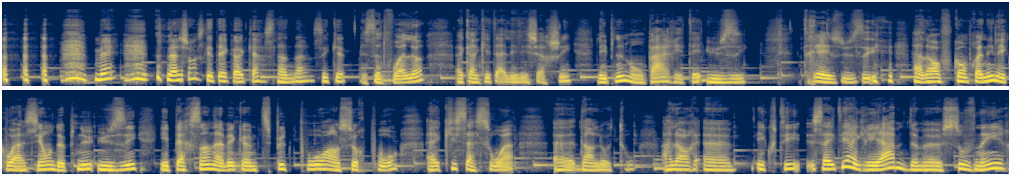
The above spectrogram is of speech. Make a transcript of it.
mais la chose qui était cocasse là-dedans, c'est que cette fois-là, euh, quand il était allé les chercher, les pneus de mon père étaient usés très usé. Alors, vous comprenez l'équation de pneus usés et personne avec un petit peu de poids en surpoids euh, qui s'assoit euh, dans l'auto. Alors, euh, écoutez, ça a été agréable de me souvenir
